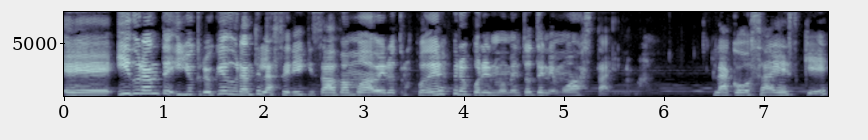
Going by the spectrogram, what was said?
Eh, y durante, y yo creo que durante la serie quizás vamos a ver otros poderes, pero por el momento tenemos hasta ahí nomás. La cosa es que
